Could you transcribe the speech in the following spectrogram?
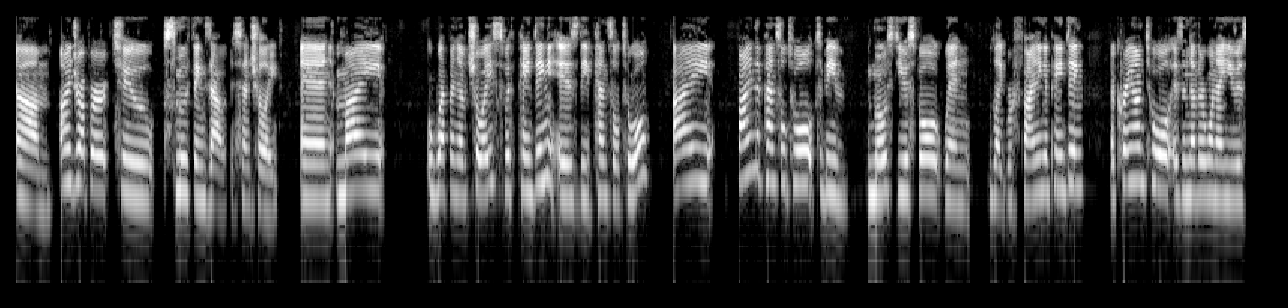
um, eyedropper to smooth things out, essentially. And my weapon of choice with painting is the pencil tool. I find the pencil tool to be most useful when like refining a painting. The crayon tool is another one I use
